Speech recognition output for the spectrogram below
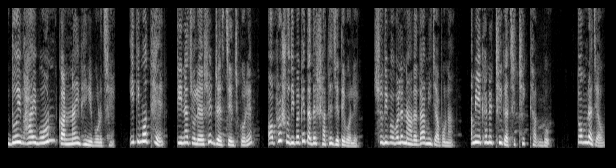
দুই ভাই বোন কান্নায় ভেঙে পড়েছে। ইতিমধ্যে টিনা চলে আসে ড্রেস চেঞ্জ করে। অভ্র সুদীপাকে তাদের সাথে যেতে বলে। সুদীপা বলে, না দাদা, আমি যাব না। আমি এখানে ঠিক আছি, ঠিক থাকব। তোমরা যাও।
